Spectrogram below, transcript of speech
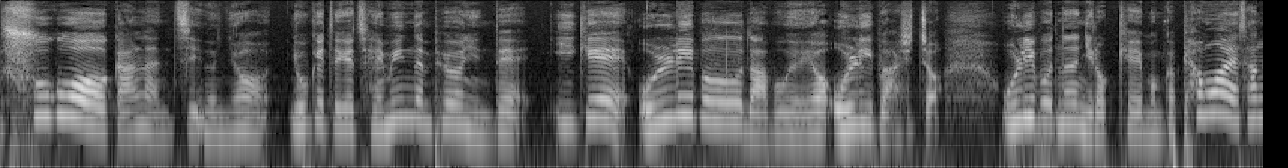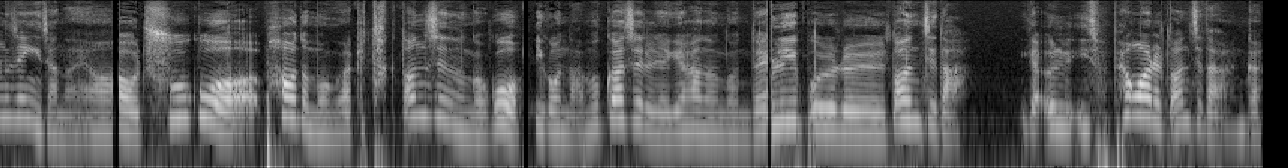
추구어 橄란지는요. 요게 되게 재밌는 표현인데 이게 올리브 나무예요. 올리브 아시죠? 올리브는 이렇게 뭔가 평화의 상징이잖아요. 抛出过 抛도 뭔가 이렇게 탁 던지는 거고 이건 나뭇가지를 얘기하는 건데 올리브를 던지다. 그러니까 평화를 던지다. 그러니까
